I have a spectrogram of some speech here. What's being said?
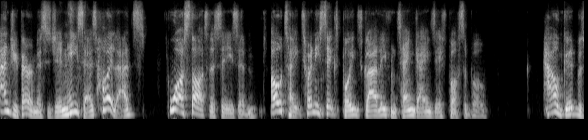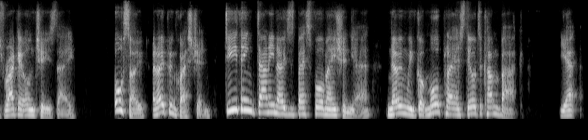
Andrew Berra messaging. He says, Hi, lads. What a start to the season. I'll take 26 points gladly from 10 games if possible. How good was Raggett on Tuesday? Also, an open question. Do you think Danny knows his best formation yet, knowing we've got more players still to come back? Yet,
